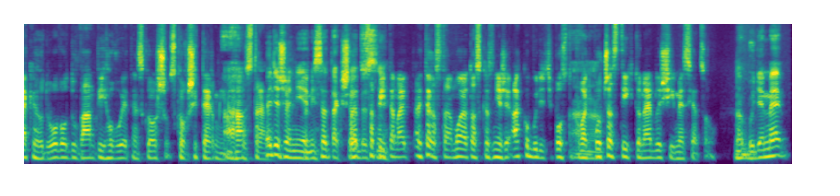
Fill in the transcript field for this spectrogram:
nejakého dôvodu vám vyhovuje ten skorš, skorší termín Aha, ako strany. Viete, že nie, my sa tak všeobecne... sa pýtam, aj, aj teraz tá moja otázka znie, že ako budete postupovať Aha. počas týchto najbližších mesiacov? No budeme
